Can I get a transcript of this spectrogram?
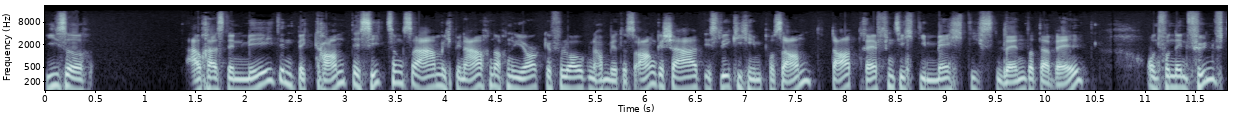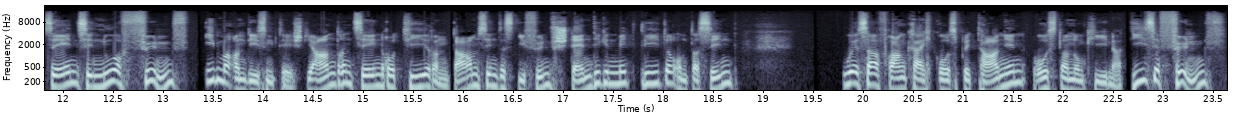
dieser auch aus den Medien bekannte Sitzungsraum. Ich bin auch nach New York geflogen, habe mir das angeschaut, ist wirklich imposant. Da treffen sich die mächtigsten Länder der Welt. Und von den 15 sind nur fünf immer an diesem Tisch. Die anderen zehn rotieren. Darum sind es die fünf ständigen Mitglieder und das sind USA, Frankreich, Großbritannien, Russland und China. Diese fünf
